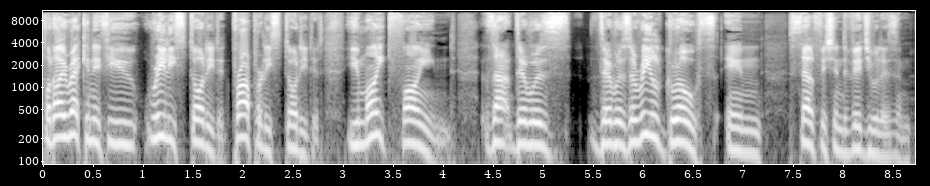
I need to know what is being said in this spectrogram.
but I reckon if you really studied it, properly studied it, you might find that there was there was a real growth in selfish individualism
